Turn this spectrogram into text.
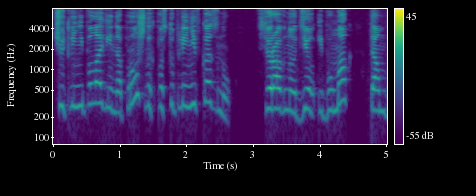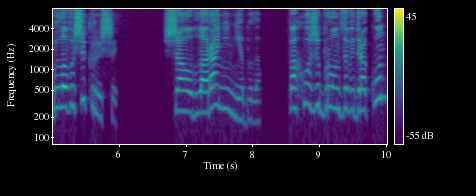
чуть ли не половина прошлых поступлений в казну. Все равно дел и бумаг там было выше крыши. Шао в Лоране не было. Похоже, бронзовый дракон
